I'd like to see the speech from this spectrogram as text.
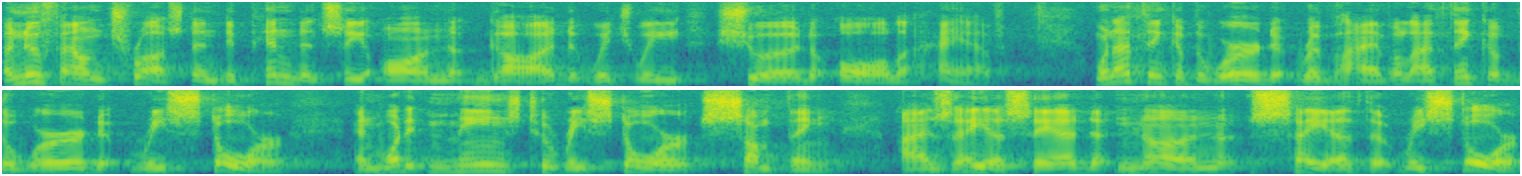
A newfound trust and dependency on God, which we should all have. When I think of the word revival, I think of the word restore and what it means to restore something. Isaiah said, None saith restore.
